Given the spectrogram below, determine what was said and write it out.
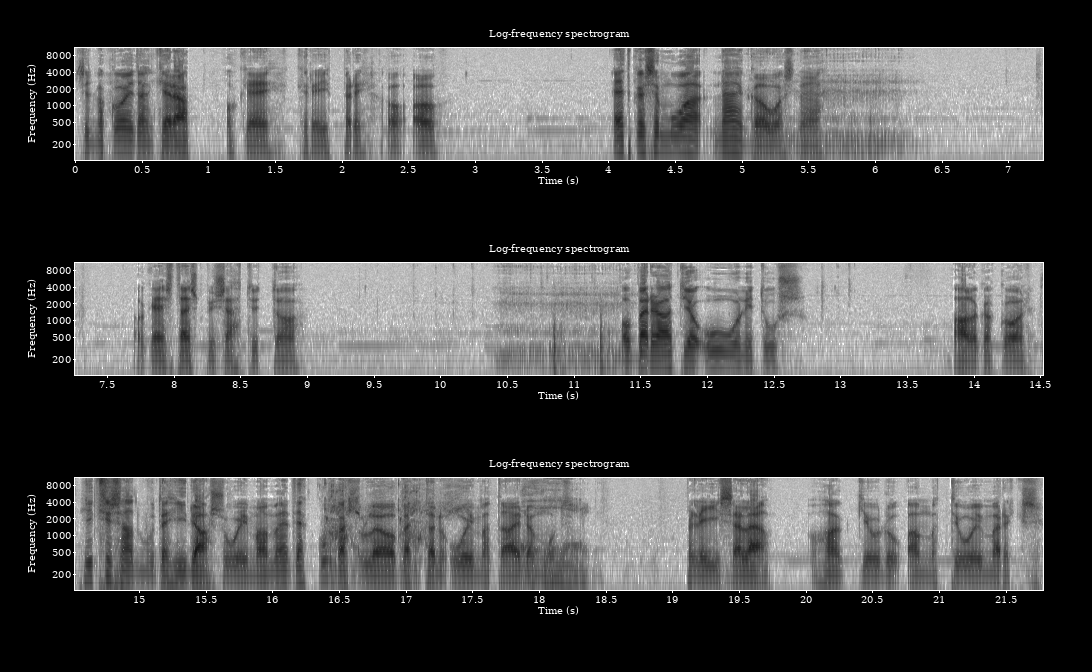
Sitten mä koitan kerää... Okei, okay, creeperi. Oh oh. Etkö se mua näin kauas nää? Okei, sitä edes pysähtyä tuohon. Operaatio uunitus. Alkakoon. Hitsi sä oot muuten hidas uimaan. Mä en tiedä kuka sulle on opettanut uimataidon, mut... Please, älä hankkiudu ammattiuimariksi.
